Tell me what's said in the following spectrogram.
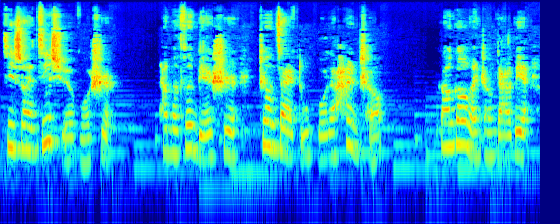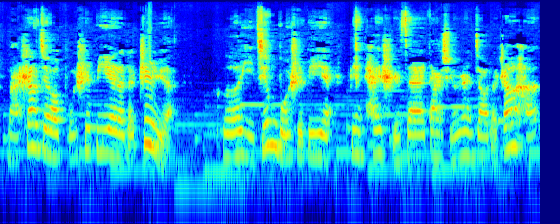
计算机学博士，他们分别是正在读博的汉城，刚刚完成答辩，马上就要博士毕业了的志远，和已经博士毕业并开始在大学任教的张涵。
